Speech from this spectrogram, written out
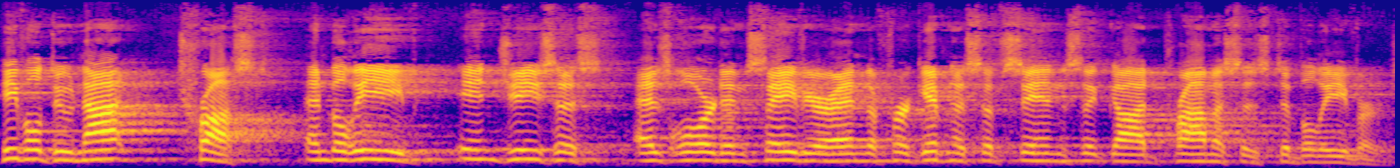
People do not trust and believe in Jesus as Lord and Savior and the forgiveness of sins that God promises to believers.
